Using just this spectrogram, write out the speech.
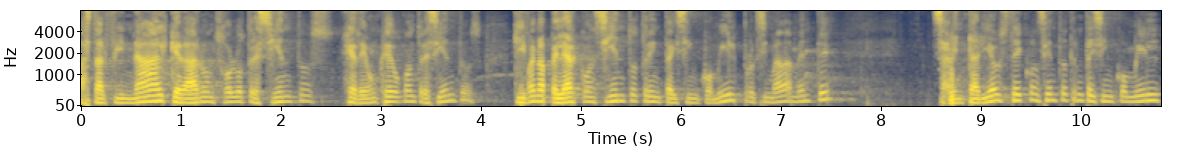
Hasta el final quedaron solo 300. Gedeón quedó con 300, que iban a pelear con 135 mil aproximadamente. ¿Se aventaría usted con 135 mil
